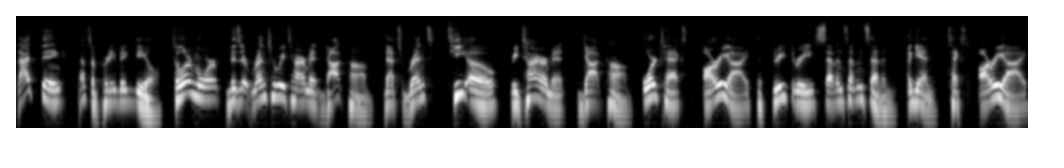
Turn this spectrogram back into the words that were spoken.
And I think that's a pretty big deal. To learn more, visit renttoretirement.com. That's rent, T O, retirement.com or text REI to 33777. Again, text REI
